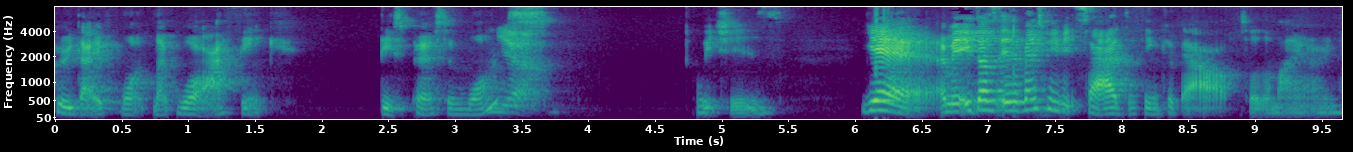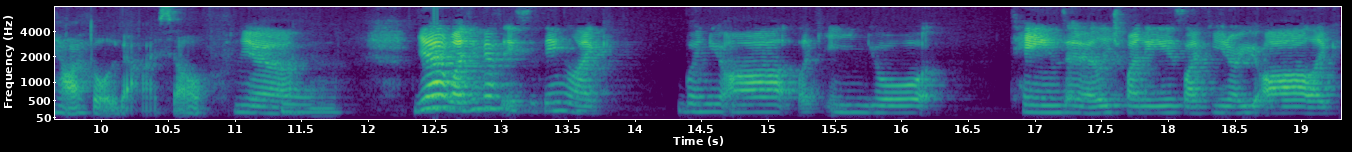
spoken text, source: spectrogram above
who they want, like what I think this person wants Yeah. which is yeah i mean it does it makes me a bit sad to think about sort of my own how i thought about myself Yeah. Yeah, well, I think that is the thing. Like, when you are like in your teens and early twenties, like you know, you are like you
